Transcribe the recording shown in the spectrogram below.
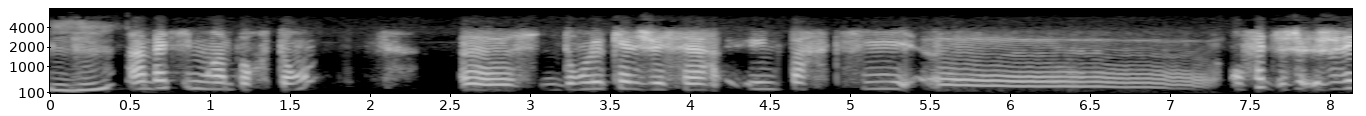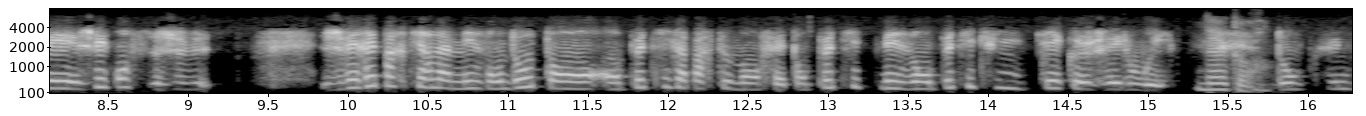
Mhm. Un bâtiment important, euh, dans lequel je vais faire une partie. En fait, je, je, vais, je, vais, je, je vais répartir la maison d'hôte en, en, petits appartements, en fait, en petites maisons, en petites unités que je vais louer. D'accord. Donc, une,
